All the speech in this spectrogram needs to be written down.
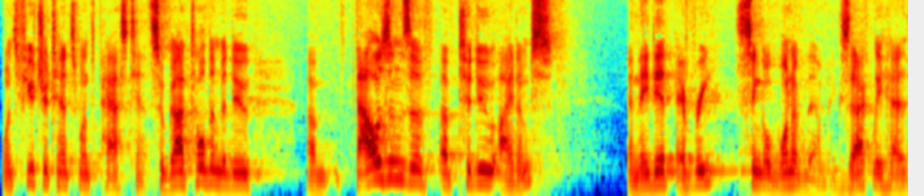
One's future tense, one's past tense. So God told them to do um, thousands of, of to do items, and they did every single one of them exactly as,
